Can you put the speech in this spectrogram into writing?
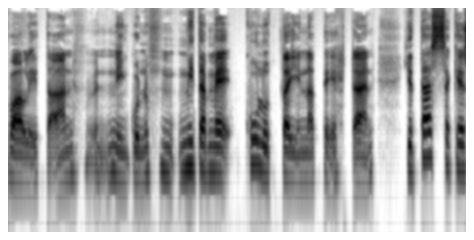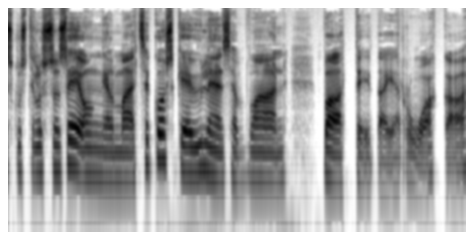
valitaan, niin kuin, mitä me kuluttajina tehdään. Ja tässä keskustelussa on se ongelma, että se koskee yleensä vain vaatteita ja ruokaa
